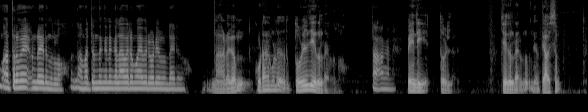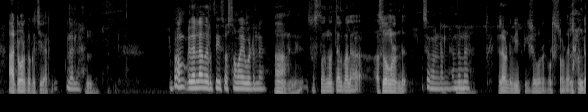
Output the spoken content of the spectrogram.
മാത്രമേ ഉണ്ടായിരുന്നുള്ളോ? അല്ല മറ്റെന്തെങ്കിലും കലാപരമായ പരിപാടികൾ ഉണ്ടായിരുന്നോ? നാടകം കൂടാതെ നമ്മൾ തൊഴിൽ ചെയ്യുന്നുണ്ടായിരുന്നല്ലോ. ആ അങ്ങനെ. പെയിന്റിങ് തൊഴിൽ ചെയ്യുന്നുണ്ടായിരുന്നു. ഞാൻ അത്യാവശ്യം ആർട്ട് വർക്കൊക്കെ ചെയ്യുമായിരുന്നു. ഇതല്ലേ? ഉം. ഇപ്പം ഇതെല്ലാം നിർത്തി സ്വസ്ഥമായ വീട്ടിൽ ആ അങ്ങനെ സ്വസ്ഥം എന്ന് വെച്ചാൽ പല അസുഖങ്ങളുണ്ട്. അസുഖങ്ങളുണ്ടല്ലേ? എന്തുണ്ട്? എല്ലാം ഉണ്ട്. ബി പി ഷുഗർ കൊളസ്ട്രോൾ എല്ലാം ഉണ്ട്.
